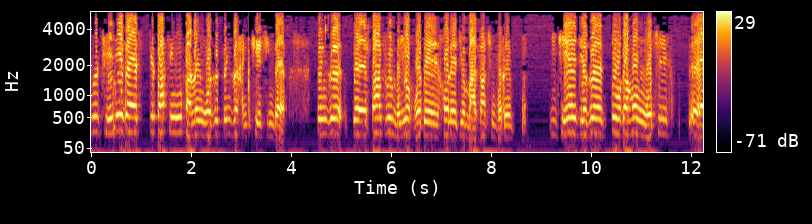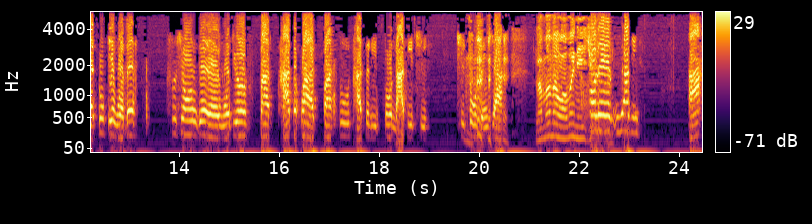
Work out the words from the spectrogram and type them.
之前面的介绍心灵法门，我是真是很开心的，真是呃当时没有活的，后来就马上去活的。以前就是做个梦，我去呃都给我的师兄呃，我就把他的话把书他这里都拿进去去做人家。老妈妈，我问你一句，后来压力啊。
